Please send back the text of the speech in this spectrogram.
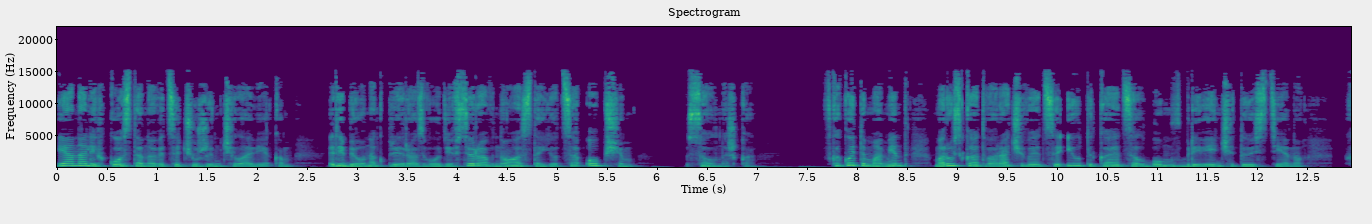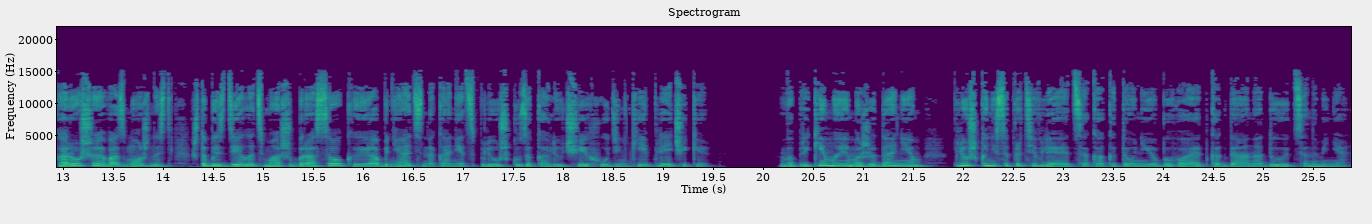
и она легко становится чужим человеком. Ребенок при разводе все равно остается общим. Солнышко, В какой-то момент Маруська отворачивается и утыкается лбом в бревенчатую стену. Хорошая возможность, чтобы сделать марш-бросок и обнять, наконец, плюшку за колючие худенькие плечики. Вопреки моим ожиданиям, плюшка не сопротивляется, как это у нее бывает, когда она дуется на меня.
